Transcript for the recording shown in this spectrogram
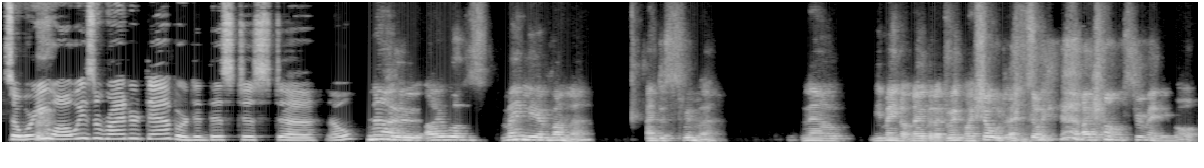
so were you always a writer, Deb, or did this just uh no? No, I was mainly a runner and a swimmer now you may not know, but I broke my shoulder, so I can't swim anymore.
